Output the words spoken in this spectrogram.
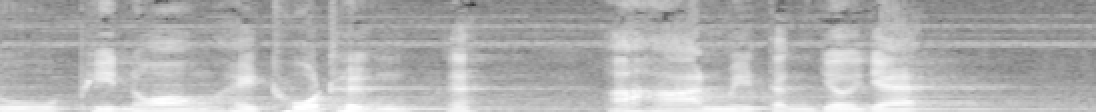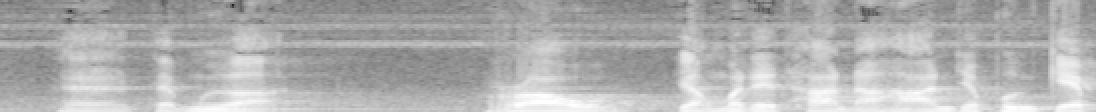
ดูพี่น้องให้ทั่วถึง อาหารมีตั้งเยอะแยะ แต่เมื่อเรายังไม่ได้ทานอาหารอย่าเพิ่งเก็บ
